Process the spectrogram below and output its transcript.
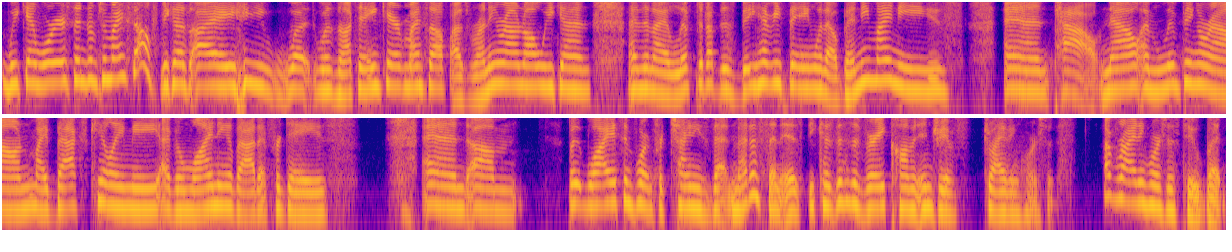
weekend warrior syndrome to myself because I was not taking care of myself. I was running around all weekend and then I lifted up this big heavy thing without bending my knees and pow. Now I'm limping around. My back's killing me. I've been whining about it for days. And, um, but why it's important for Chinese vet medicine is because this is a very common injury of driving horses. Of riding horses too, but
